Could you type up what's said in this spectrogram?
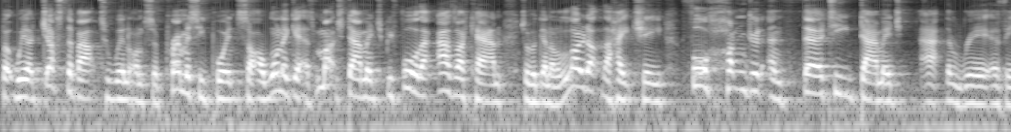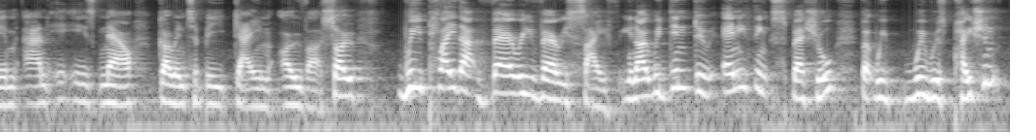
but we are just about to win on supremacy points, so I want to get as much damage before that as I can. So we're going to load up the HE, 430 damage at the rear of him, and it is now going to be game over. So we play that very very safe. You know we didn't do anything special but we we was patient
